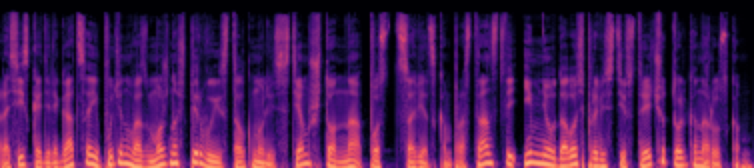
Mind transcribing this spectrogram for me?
Российская делегация и Путин, возможно, впервые столкнулись с тем, что на постсоветском пространстве им не удалось провести встречу только на русском.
